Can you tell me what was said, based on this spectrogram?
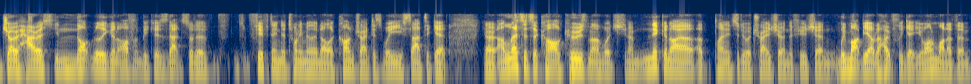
Joe Harris, you're not really going to offer because that sort of 15 to 20 million dollar contract is where you start to get, you know, unless it's a Kyle Kuzma, which you know Nick and I are planning to do a trade show in the future, and we might be able to hopefully get you on one of them.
